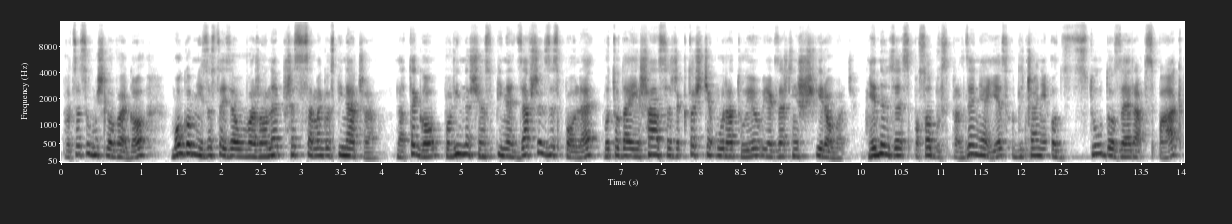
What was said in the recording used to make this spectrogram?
procesu myślowego mogą nie zostać zauważone przez samego spinacza. Dlatego powinno się spinać zawsze w zespole, bo to daje szansę, że ktoś cię uratuje, jak zaczniesz świrować. Jednym ze sposobów sprawdzenia jest odliczanie od 100 do 0 w SPAK.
